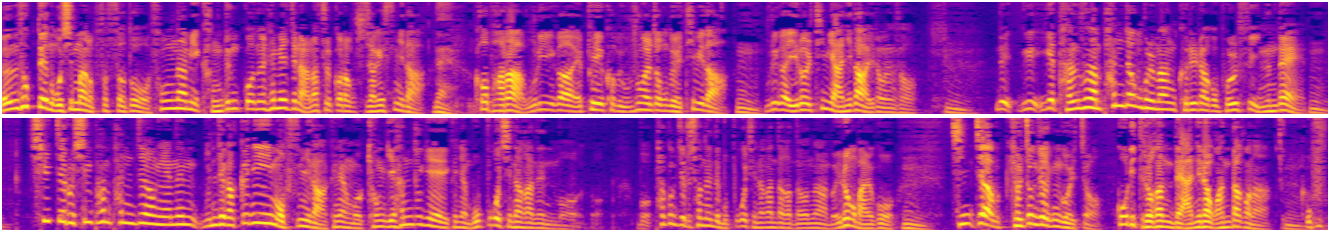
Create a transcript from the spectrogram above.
연속된 오심만 없었어도 성남이 강등권을 헤매지는 않았을 거라고 주장했습니다. 네. 거 봐라, 우리가 FA컵에 우승할 정도의 팀이다. 음. 우리가 이럴 팀이 아니다. 이러면서. 음. 근데 이게- 이게 단순한 판정 불만 글이라고 볼 수 있는데 음. 실제로 심판 판정에는 문제가 끊임없습니다. 그냥 뭐 경기 한두 개 그냥 못 보고 지나가는 뭐, 뭐 팔꿈치로 쳤는데 못 보고 지나간다거나 뭐 이런 거 말고 음. 진짜 결정적인 거 있죠. 골이 들어갔는데 아니라고 한다거나 음. 오프-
